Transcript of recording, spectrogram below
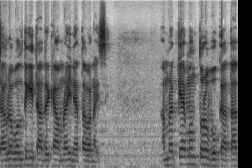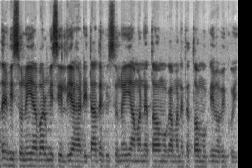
জাউরা বলতে কি, তাদেরকে আমরাই নেতা বানাইছি। আমরা কেমন তোর বোকা, তাদের পিছনেই আবার মিছিল দিয়ে হাঁটি, তাদের পিছনেই আমার নেতা অমুক, আমার নেতা তমুক, এইভাবে কই।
